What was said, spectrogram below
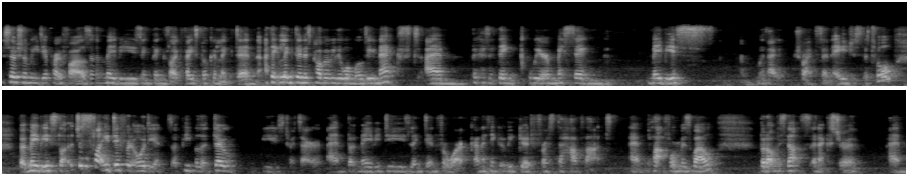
social media profiles and maybe using things like Facebook and LinkedIn. I think LinkedIn is probably the one we'll do next um, because I think we're missing maybe a without trying to sound ageist at all, but maybe a just a slightly different audience of people that don't use Twitter, um, but maybe do use LinkedIn for work. And I think it would be good for us to have that um, platform as well. But obviously, that's an extra um,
